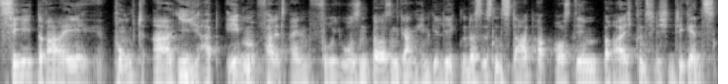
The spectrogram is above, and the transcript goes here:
C3.ai hat ebenfalls einen furiosen Börsengang hingelegt und das ist ein Startup aus dem Bereich künstliche Intelligenz.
